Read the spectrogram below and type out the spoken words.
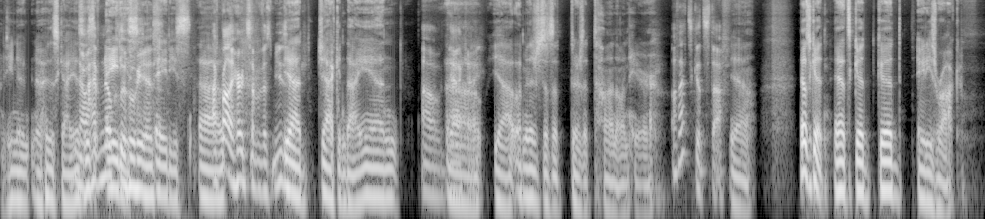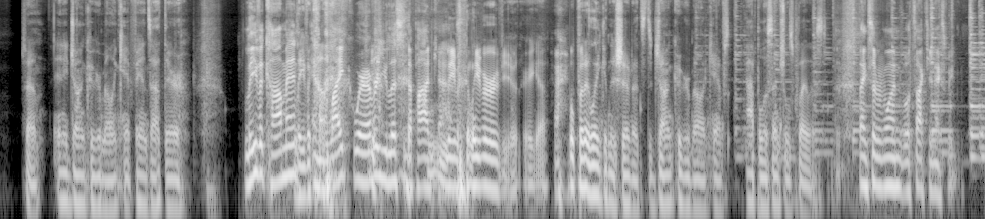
do you know, know who this guy is? No, I have no clue who he is. 80s. i've Uh, probably heard some of his music yeah, Jack and Diane. oh yeah okay Uh, yeah, I mean, there's just a there's a ton on here. oh that's good stuff Yeah. It was good. Yeah, it's good, good 80s rock. So, any John Cougar Mellencamp fans out there, leave a comment Leave a and comment. like wherever you listen to podcasts leave, leave a review. There you go. right. We'll put a link in the show notes to John Cougar Mellencamp's Apple Essentials playlist. thanks everyone we'll talk to you next week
